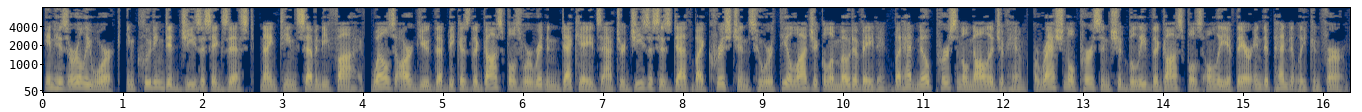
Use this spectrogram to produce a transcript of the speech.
In his early work, including Did Jesus Exist? 1975, Wells argued that because the Gospels were written decades after Jesus's death by Christians who were theologically motivated but had no personal knowledge of him, a rational person should believe the Gospels only if they are independently confirmed.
